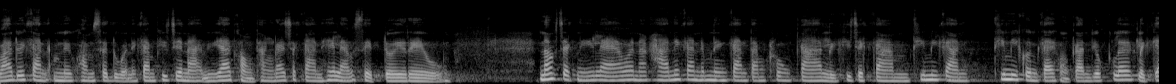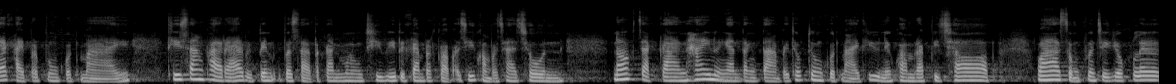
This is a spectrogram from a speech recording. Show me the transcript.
ว่าด้วยการอำนวยความสะดวกในการพิจารณาอนุญาตของทางราชการให้แล้วเสร็จโดยเร็ว นอกจากนี้แล้วนะคะในการดำเนินการตามโครงการหรือกิจกรรมที่มีการที่มีกลไกของการยกเลิก หรือแก้ไขปรับปรุงกฎหมาย ที่สร้างภาระหรือเป็นอุปสรรคต่อการดำรงชีวิตหรือการประกอบอาชีพของประชาชน นอกจากการให้หน่วยงานต่างๆ ไปทบทวนกฎหมายที่อยู่ในความรับผิดชอบ ว่าสมควรจะยกเลิก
